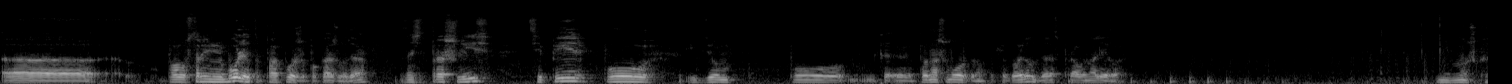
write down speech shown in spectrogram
А, По устранению боли это попозже покажу, да? Значит, прошлись. Теперь по идем по, к- по нашим органам, как я говорил, да, справа налево. Немножко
